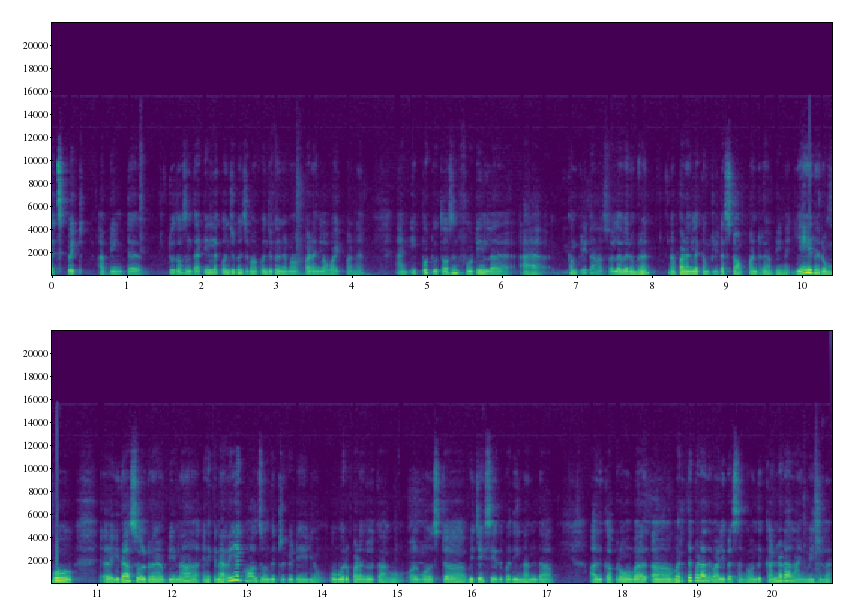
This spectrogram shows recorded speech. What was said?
let's quit அப்படின்ட்டு டூ தௌசண்ட் தேர்ட்டீனில் கொஞ்சம் கொஞ்சமாக கொஞ்சம் கொஞ்சமாக படங்களை அவாய்ட் பண்ணேன். அண்ட் இப்போ டூ தௌசண்ட் ஃபோர்டீனில் கம்ப்ளீட்டாக நான் சொல்ல விரும்புகிறேன் நான் படங்களை கம்ப்ளீட்டாக ஸ்டாப் பண்ணுறேன் அப்படின்னு. ஏன் இதை ரொம்ப இதாக சொல்கிறேன் அப்படின்னா எனக்கு நிறைய கால்ஸ் வந்துட்டுருக்கு டெய்லியும். ஒவ்வொரு படங்களுக்காகவும். ஆல்மோஸ்ட் விஜய் சேதுபதி நந்தா அதுக்கப்புறம் வ வருத்தப்படாத வாலிபர் சங்கம் வந்து கன்னடா லாங்குவேஜில்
